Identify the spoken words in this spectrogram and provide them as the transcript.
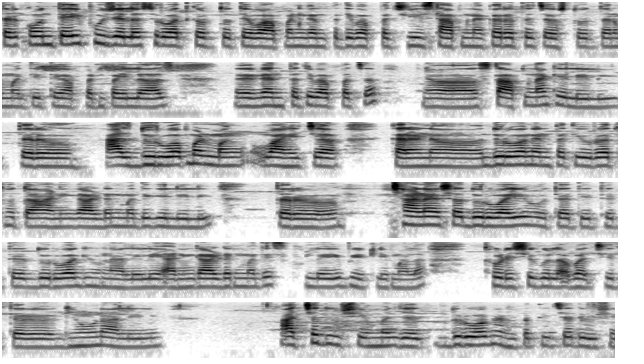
तर कोणत्याही पूजेला सुरुवात करतो तेव्हा आपण गणपती बाप्पाची स्थापना करतच असतो. तर मग तिथे आपण पहिलं आज गणपती बाप्पाचं स्थापना केलेली. तर आज दुर्वा पण मग व्हायच्या कारण दुर्वा गणपती व्रत होता आणि गार्डनमध्ये गेलेली. तर छान अशा दुर्वाही होत्या तिथे. तर दुर्वा घेऊन आलेली आणि गार्डनमध्येच फुलंही भेटली मला. थोडीशी गुलाबाची तर घेऊन आलेली. आजच्या दिवशी म्हणजे दुर्वा गणपतीच्या दिवशी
